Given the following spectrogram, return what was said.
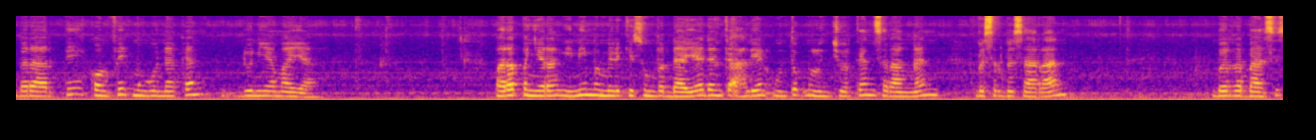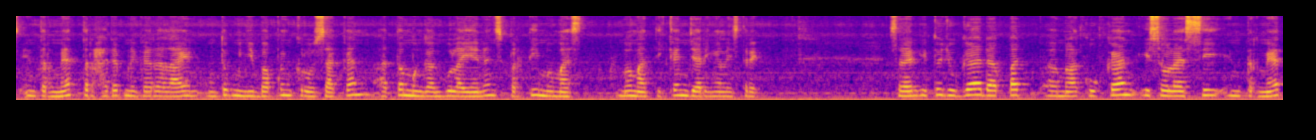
berarti konflik menggunakan dunia maya. Para penyerang ini memiliki sumber daya dan keahlian untuk meluncurkan serangan besar-besaran berbasis internet terhadap negara lain untuk menyebabkan kerusakan atau mengganggu layanan seperti mematikan jaringan listrik. Selain itu juga dapat e, melakukan isolasi internet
